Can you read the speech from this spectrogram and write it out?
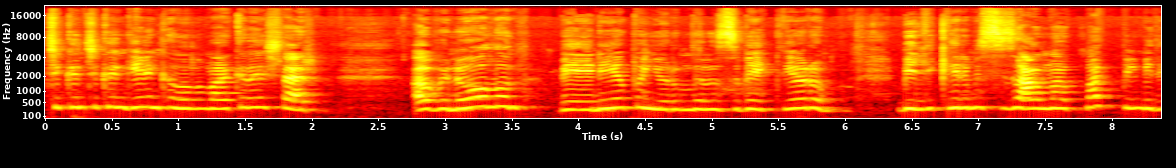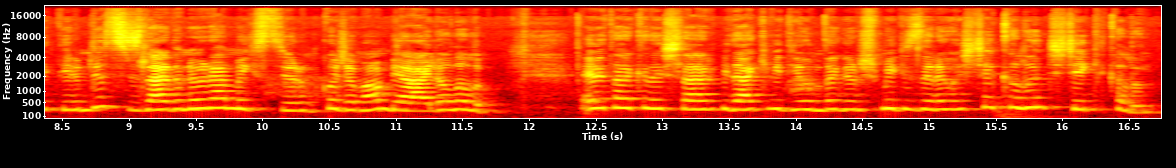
Çıkın çıkın gelin kanalıma arkadaşlar. Abone olun. Beğeni yapın. Yorumlarınızı bekliyorum. Bildiklerimi size anlatmak, bilmediklerimi de sizlerden öğrenmek istiyorum. Kocaman bir aile olalım. Evet arkadaşlar bir dahaki videomda görüşmek üzere. Hoşçakalın. Çiçekli kalın.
